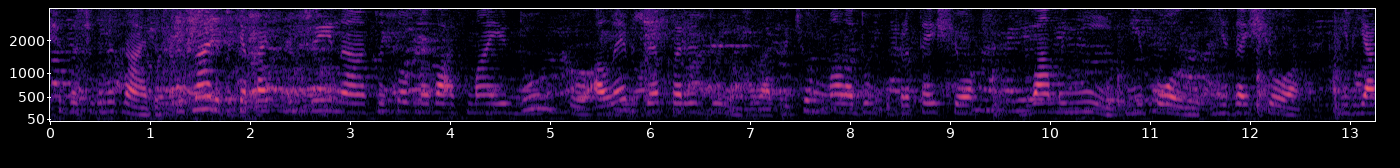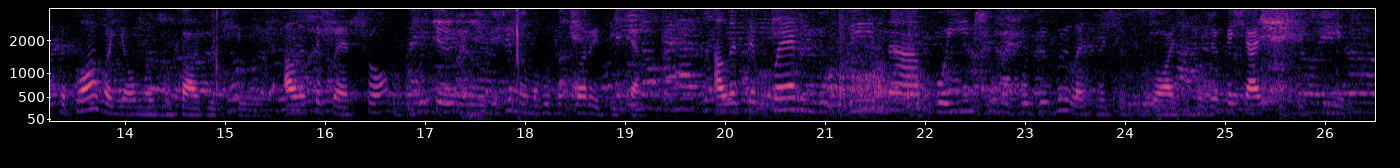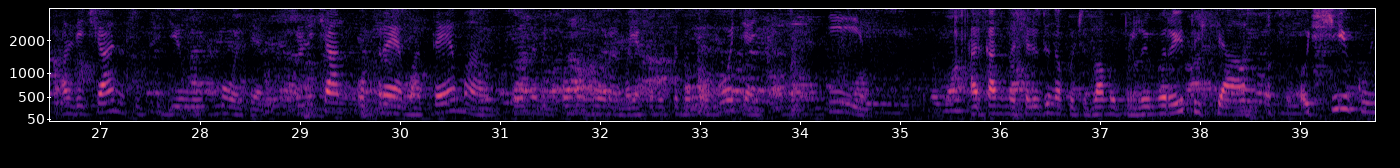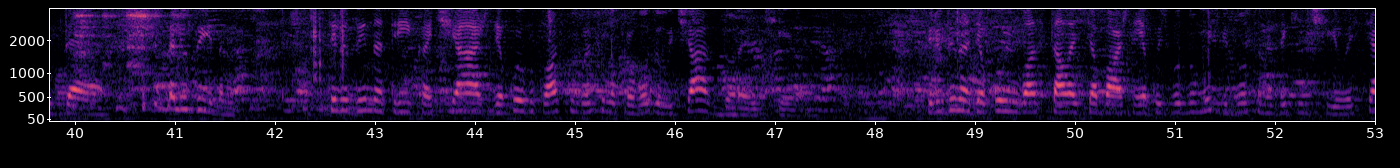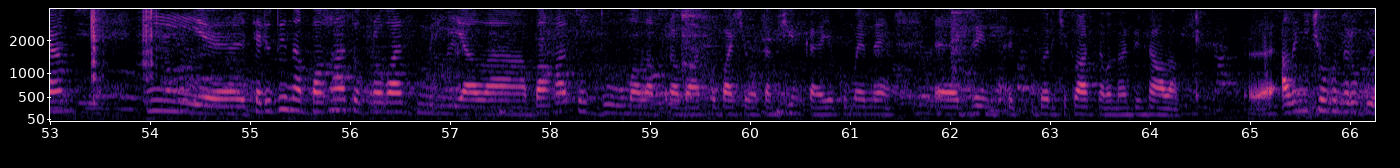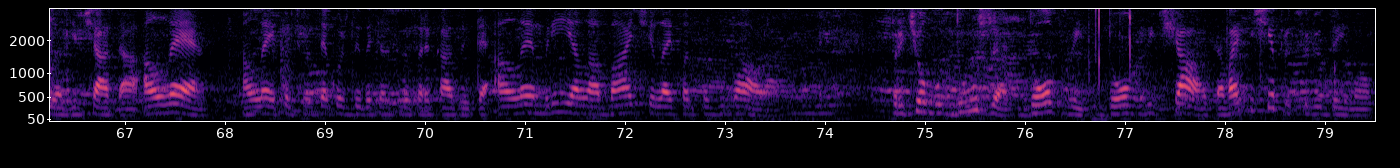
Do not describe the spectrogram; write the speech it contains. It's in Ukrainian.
Якщо чи ви не знаєте, ви знаєте, тут якась людина стосовно вас має думку, але вже передумала. Причому мала думку про те, що з вами ні, ніколи, ні за що, ні в яке плавання, умовно кажучи. Але тепер що? Ви цією людиною могли посваритися. Але тепер людина по-іншому подивилась на цю ситуацію. Боже, яке щастя, що ці англічани тут сиділи у позі. Англічан окрема тема, коли-небудь поговоримо, як вони себе поводять. І Аркан ця людина хоче з вами примиритися. Очікуйте. Що це за людина? Це людина трійка чаш, з якою ви класно весело проводили час, до речі. Це людина, з якою у вас сталася башня, якось в одну мить відносини закінчилися. І е, ця людина багато про вас мріяла, багато думала про вас. Побачила там жінка, як у мене е, джинси, до речі, класно вона обіграла. Е, Але нічого не робила, дівчата. Але, але хлопці, ви також дивиться на себе, переказуєте, але мріяла, бачила і фантазувала. Причому дуже довгий, довгий час. Давайте ще про цю людину.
